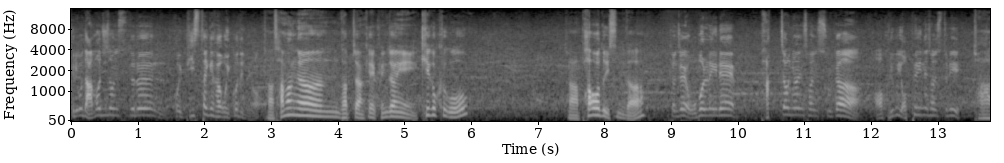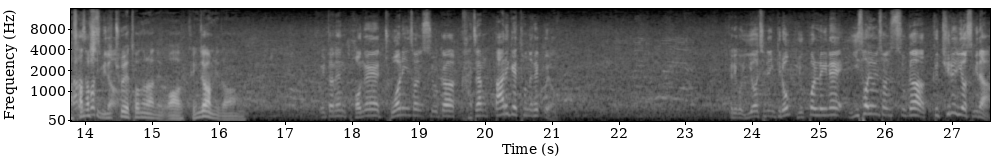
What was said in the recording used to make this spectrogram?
그리고 나머지 선수들은 거의 비슷하게 가고 있거든요. 자 3학년답지 않게 굉장히 키도 크고 자 파워도 있습니다. 현재 5번 레인의 박정현 선수가 어 그리고 옆에 있는 선수들이 자 따라잡았습니다. 32초에 턴을 하네. 와 굉장합니다. 일단은 번외 조한인 선수가 가장 빠르게 턴을 했고요. 그리고 이어지는 기록 6번 레인의 이서윤 선수가 그 뒤를 이었습니다.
